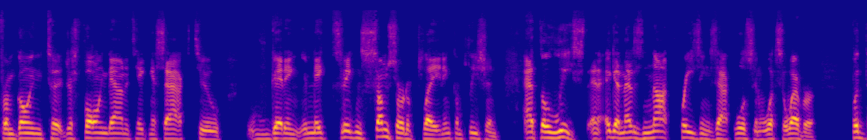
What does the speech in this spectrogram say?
from going to just falling down and taking a sack to getting make, making some sort of play, an incompletion at the least. And again, that is not praising Zach Wilson whatsoever. But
